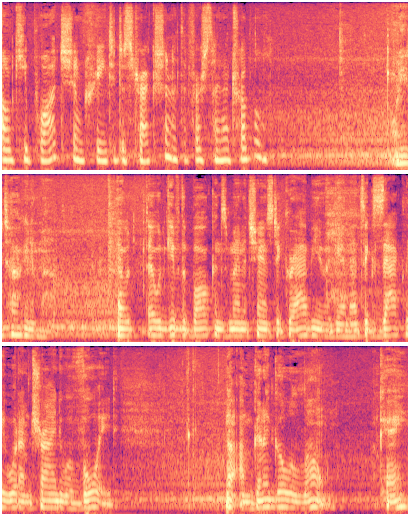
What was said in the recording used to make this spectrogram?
I'll keep watch and create a distraction at the first sign of trouble. What are you talking about? That would, that would give the Balkans men a chance to grab you again. That's exactly what I'm trying to avoid. No, I'm gonna go alone, okay?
